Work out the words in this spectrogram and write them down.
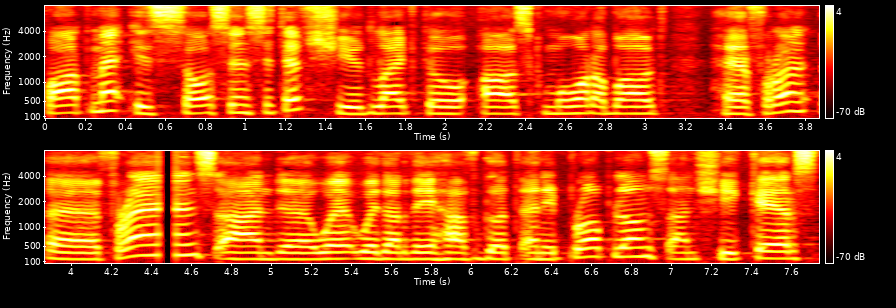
Fatma is so sensitive. She would like to ask more about her fr- uh, friends and uh, wh- whether they have got any problems, and she cares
